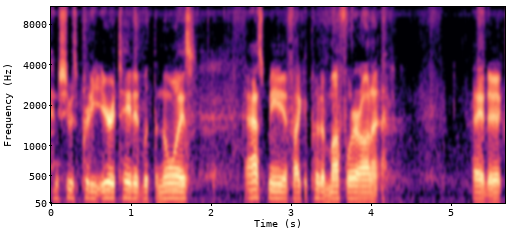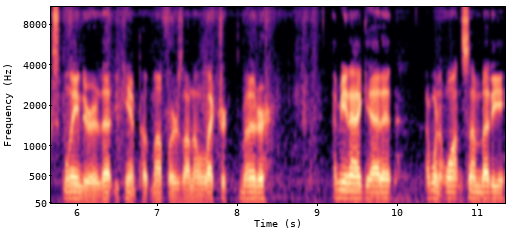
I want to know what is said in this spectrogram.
and she was pretty irritated with the noise. Asked me if I could put a muffler on it. I had to explain to her that you can't put mufflers on an electric motor. I mean, I get it. I wouldn't want somebody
